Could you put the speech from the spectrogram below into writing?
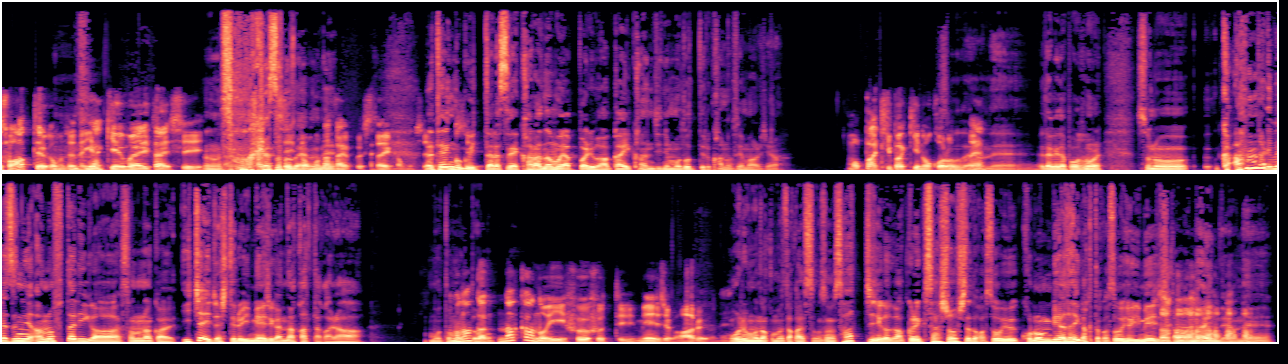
そう、合ってるかもしれない。野球もやりたいし。うん、そうか、そうだよね。仲良くしたいかもしれない。天国行ったらすげえ体もやっぱり若い感じに戻ってる可能性もあるじゃん。もうバキバキの頃のね。そうだよね。だけどやっぱ、うん、その、あんまり別にあの二人が、そのなんか、イチャイチャしてるイメージがなかったから、もともと。なんか、仲のいい夫婦っていうイメージはあるよね。俺もなんかもう、だからその、サッチーが学歴詐称したとか、そういうコロンビア大学とかそういうイメージしかないんだよね。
